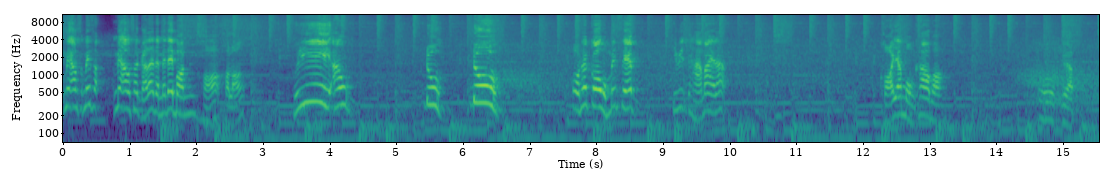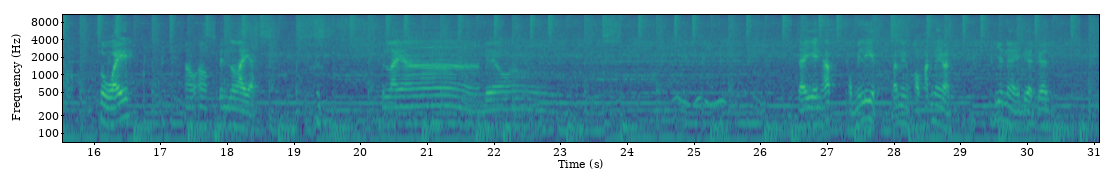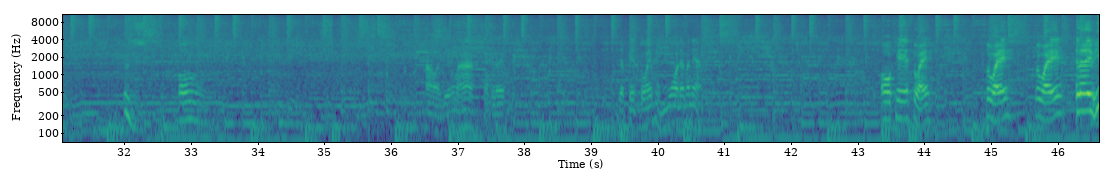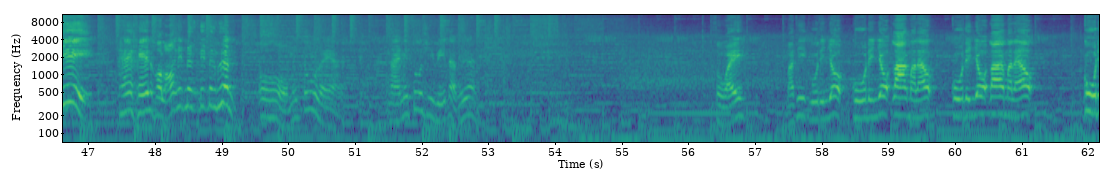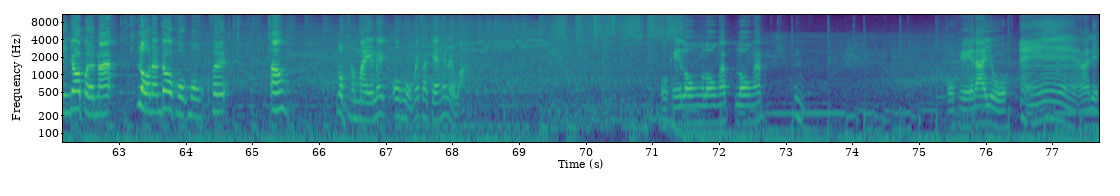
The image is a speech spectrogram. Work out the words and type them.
ไม่เอาไม่ไม่เอาสกัดได้แต่ไม่ได้บอลขอขอร้อง เฮ้ย เอา ดูดูโอ้ถ้าโกผมไม่เซฟชีวิตหาไม่แล้ว ขอยาหม่งเข้าพอโอ้ เกือบ สวย เอาเอาเป็นอะไรอะ เป็นไรอะ เบล ใจเย็นครับ ผมไม่รีบ แป๊บนึงขอพักเหนื่อยก่อนพี่เหนื่อยเดือดเกิน โอ้ เอาเลี้ยงมาบอกเลยจะเป็นตัวให้ผมมั่วได้ปะเนี่ย โอเคสวย สวย สวย เลยพี่ แฮร์เคนขอร้องนิดนึงนิดนึงเพื่อน โอ้โห ไม่สู้เลยอะ นายไม่สู้ชีวิตอะเพื่อน สวย มาที่กูดินโย กูดินโยลากมาแล้ว กูดินโยลากมาแล้ว กูดินโยเปิดมา โรนันโดโขกมงเฟยเอ้า หลบทำไมไม่ โอ้โห ไม่สแกนให้หน่อยวะ โอเค ลงลงครับ ลงครับ โอเคได้อยู่แอมมาดิ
